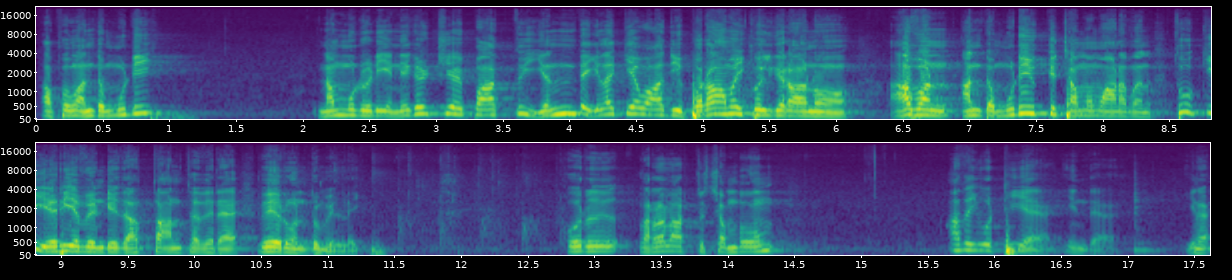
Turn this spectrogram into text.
அப்போ அந்த முடி நம்முடைய நிகழ்ச்சியை பார்த்து எந்த இலக்கியவாதி பொறாமை கொள்கிறானோ அவன் அந்த முடிவுக்கு சமமானவன். தூக்கி எறிய வேண்டியதாகத்தான் தவிர வேறொன்றும் இல்லை. ஒரு வரலாற்று சம்பவம். அதை ஒட்டிய இந்த இன-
